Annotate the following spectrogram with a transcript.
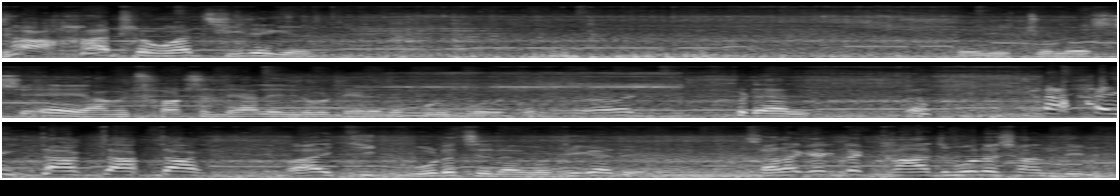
যা, তোমার ছিঁড়ে গেছে। তো চলে এসছে, এ, আমি ছশো ঢেলে দেবো ঢেলে দিয়ে পুরো গোল ঢেল। থাক থাক থাক। ভাই, কী করেছে দেখো, ঠিক আছে? সারাকে একটা কাজ বলে শান্তি নেই।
